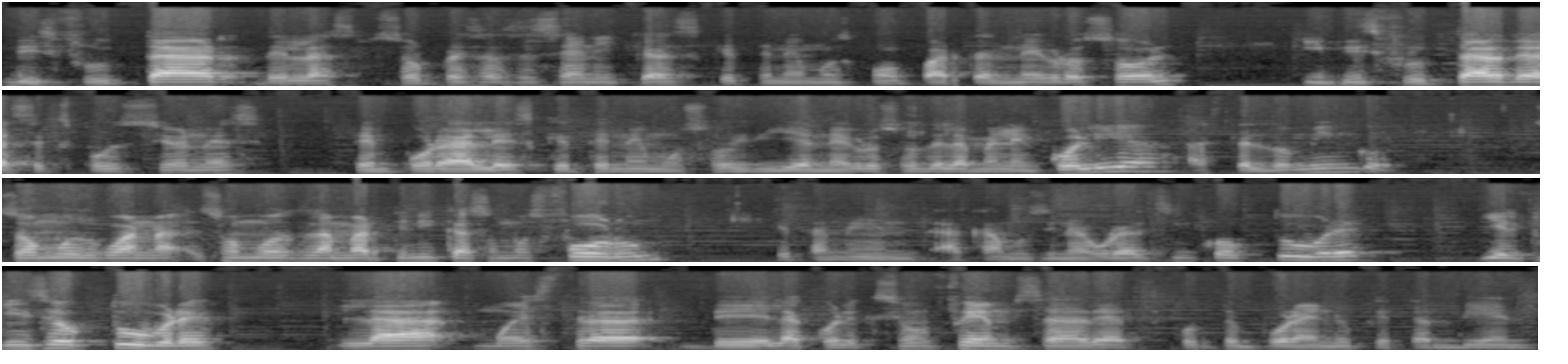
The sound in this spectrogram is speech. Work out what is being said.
disfrutar de las sorpresas escénicas que tenemos como parte del Negro Sol y disfrutar de las exposiciones temporales que tenemos hoy día, Negro Sol de la Melancolía, hasta el domingo. Somos, somos La Martinica, somos Forum, que también acabamos de inaugurar el 5 de octubre, y el 15 de octubre la muestra de la colección FEMSA de arte contemporáneo que también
